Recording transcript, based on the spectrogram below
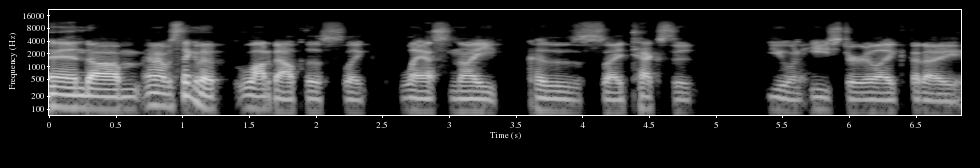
and um and I was thinking a lot about this like last night because I texted you and Heaster like that I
